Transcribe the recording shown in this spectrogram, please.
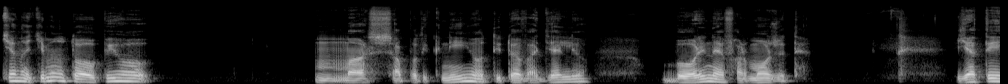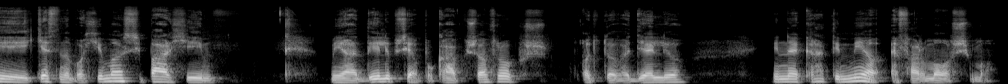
και ένα κείμενο το οποίο μας αποδεικνύει ότι το Ευαγγέλιο μπορεί να εφαρμόζεται. Γιατί και στην εποχή μας υπάρχει μια αντίληψη από κάποιους ανθρώπους ότι το Ευαγγέλιο είναι κάτι μία εφαρμόσιμο.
